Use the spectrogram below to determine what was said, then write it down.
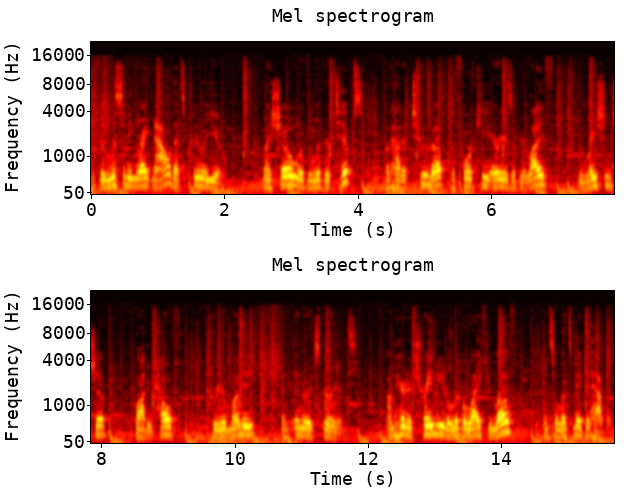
If you're listening right now, that's clearly you. My show will deliver tips on how to tune up the four key areas of your life relationship, body health, career money, and inner experience. I'm here to train you to live a life you love, and so let's make it happen.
